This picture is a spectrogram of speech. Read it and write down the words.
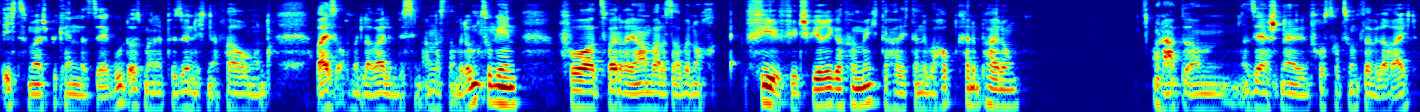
Ich zum Beispiel kenne das sehr gut aus meiner persönlichen Erfahrung und weiß auch mittlerweile ein bisschen anders damit umzugehen. Vor zwei, drei Jahren war das aber noch viel, viel schwieriger für mich. Da hatte ich dann überhaupt keine Peilung und habe ähm, sehr schnell ein Frustrationslevel erreicht.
